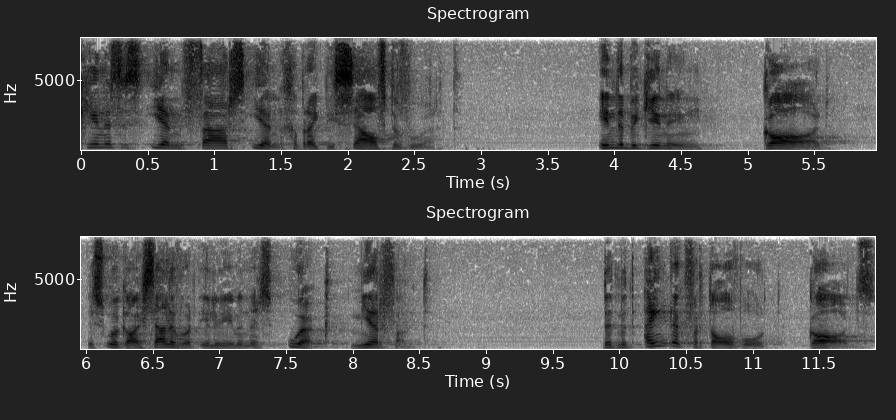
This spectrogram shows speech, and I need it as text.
Genesis 1 vers 1 gebruik dieselfde woord. In the beginning, God is ook daai selfde woord Elohim en is ook meervoud. Dit moet eintlik vertaal word gods.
